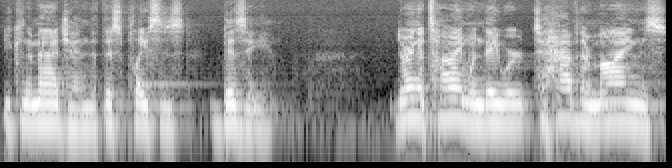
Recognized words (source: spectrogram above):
you can imagine that this place is busy. During a time when they were to have their minds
